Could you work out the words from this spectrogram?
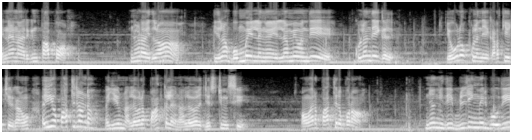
என்னென்ன இருக்குன்னு பார்ப்போம். என்னடா இதெல்லாம்? இதெல்லாம் பொம்மை இல்லைங்க எல்லாமே வந்து குழந்தைகள். எவ்வளோ குழந்தைய கடத்தி வச்சிருக்கானோ? ஐயோ பார்த்துட்டான்டா. ஐயோ நல்ல வேலை பார்க்கல நல்ல வேலை ஜஸ்ட் மிஸ்ஸு அவன் வேற பார்த்துட போகிறான் என்னங்க இது பில்டிங் மாரி போகுது.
